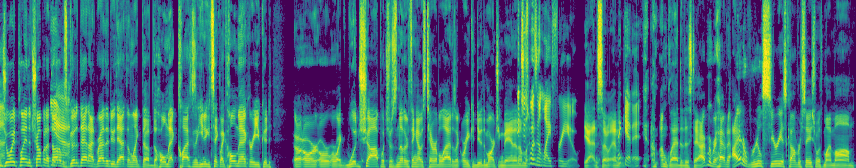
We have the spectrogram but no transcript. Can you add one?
enjoyed playing the trumpet. I thought I was good at that, and I'd rather do that than like the the home ec class. like you know, you could take like home ec, or you could, or or, or, or like wood shop, which was another thing I was terrible at. Is like, or you could do the marching band, and It I'm just like, wasn't life for you. yeah, and so and I get it. Yeah, I'm, I'm glad to this day. I remember having I had a real serious conversation with my mom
